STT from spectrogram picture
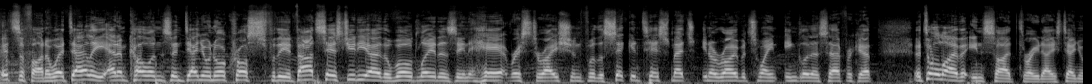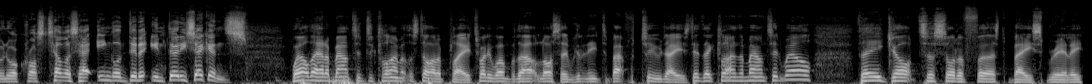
you. It's the final word daily. Adam Collins and Daniel Norcross for the Advanced Hair Studio, the world leaders in hair restoration for the second Test match in a row between England and South Africa. It's all over inside three days. Daniel Norcross, tell us how England did it in 30 seconds. Well, they had a mountain to climb at the start of play. 21 without loss. They were going to need to bat for two days. Did they climb the mountain? Well, they got to sort of first base, really,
